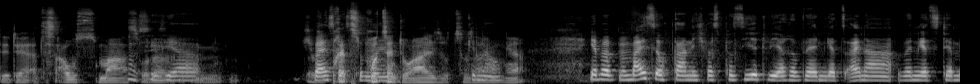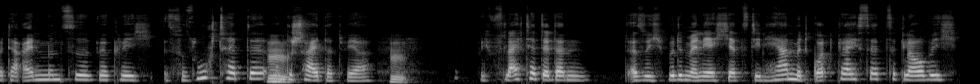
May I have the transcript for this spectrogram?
der, der das Ausmaß Das oder ist ja- ähm, Ich weiß, meinst. prozentual sozusagen, Genau. ja. Ja, aber man weiß ja auch gar nicht, was passiert wäre, wenn jetzt einer, wenn jetzt der mit der einen Münze wirklich es versucht hätte und gescheitert wäre. Ich- Vielleicht hätte er dann, also ich würde, wenn ich jetzt den Herrn mit Gott gleichsetze, glaube ich,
